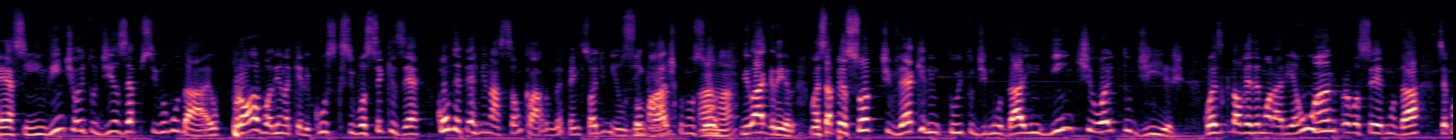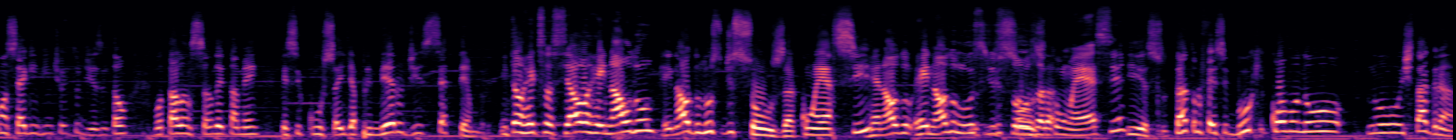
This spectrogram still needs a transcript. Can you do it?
É assim, em 28 dias é possível mudar. Eu provo ali naquele curso que se você quiser, com determinação, claro, não depende só de mim, eu não Sim, sou claro. mágico, não sou Aham. milagreiro. Mas se a pessoa tiver aquele intuito de mudar em 28 dias, coisa que talvez demoraria um ano para você mudar, você consegue em 28 dias. Então, vou estar lançando aí também esse curso aí dia 1 de setembro. Então, rede social, Reinaldo. Reinaldo Lúcio de Souza, com S. Reinaldo, Reinaldo Lúcio de, de Souza, Souza. com S. Isso, tanto no Facebook como no, no Instagram.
